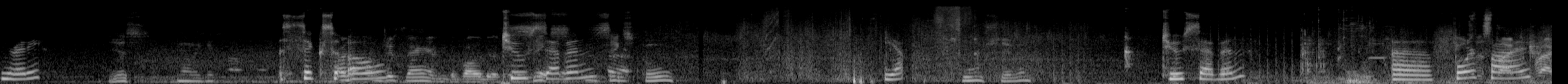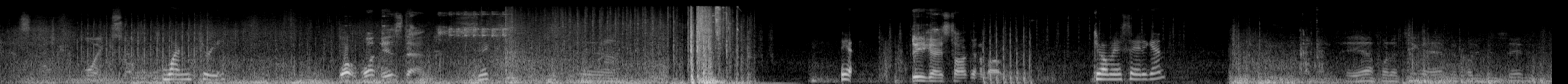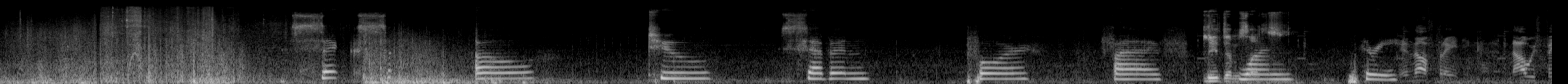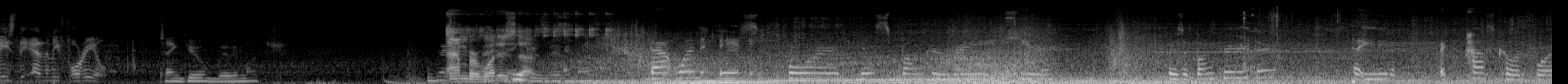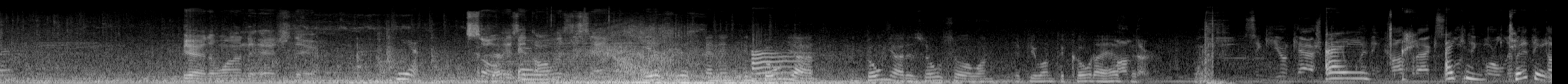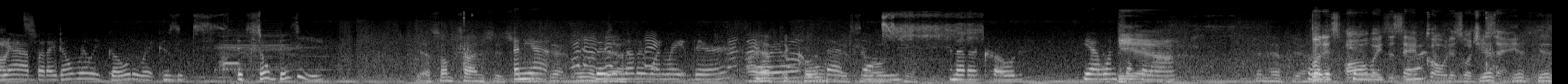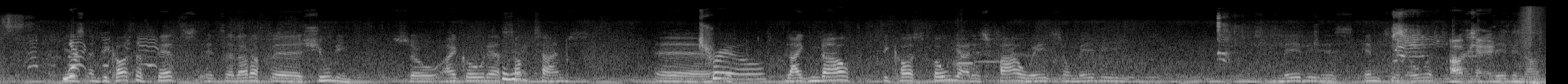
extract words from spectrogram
You ready? Yes. Six I'm, I'm oh just saying about this. two Six- seven. Six oh Yep. two seven. Two seven. Uh, four Use this time to five practice. We'll be deploying soon. one three. What what is that? Six. Uh, What are you guys talking about? Do you want me to say it again? Yeah, but I think I have it, but you can say it. Six oh two seven four five Lead them sus. one three. Enough training. Now we face the enemy for real. Thank you very much. Amber, what is Thank that? you very much. That one is for this bunker right here. There's a bunker right there that you need a, a passcode for. Yeah, the one on the edge there. Yeah. So is it And- always the same? Yes, yes, and in, in Ah. Boneyard. In Boneyard is also one. If you want the code, I have it. Under. Secure cash by I completing contracts, I can or take it, eliminating yeah, but I don't really go to it because it's it's so busy. Yeah, sometimes it's. And yeah, over there's there. another one right there. I have the code that's, if you um, want to. Another code. Yeah, one second Yeah. off. Have yeah. But it's always the same code, is what you're Yes, saying. yes, yes. Yes, and because of that, it's a lot of uh, shooting. So I go there sometimes. Uh. True. if- like now, because Boneyard is far away, so maybe maybe this empty and overtime. Okay. Maybe not.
